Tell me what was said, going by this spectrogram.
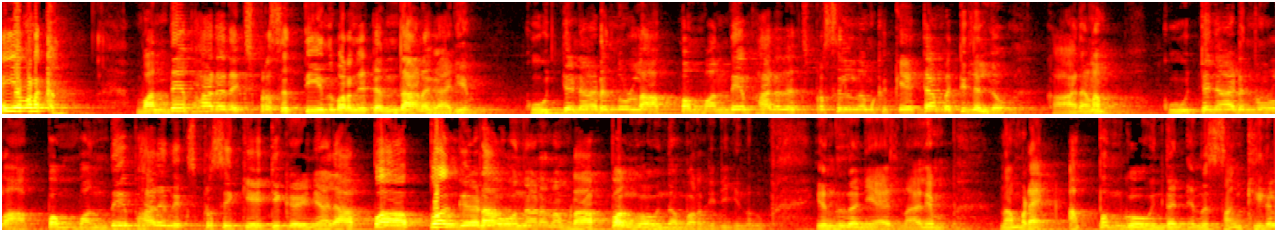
അയ്യ വണക്കം. വന്ദേ ഭാരത് എക്സ്പ്രസ് എത്തി എന്ന് പറഞ്ഞിട്ട് എന്താണ് കാര്യം? കൂറ്റനാട് എന്നുള്ള അപ്പം വന്ദേ ഭാരത് എക്സ്പ്രസ്സിൽ നമുക്ക് കയറ്റാൻ പറ്റില്ലല്ലോ. കാരണം കൂറ്റനാട് എന്നുള്ള അപ്പം വന്ദേ ഭാരത് എക്സ്പ്രസ്സിൽ കയറ്റിക്കഴിഞ്ഞാൽ അപ്പം അപ്പം കേടാവുമെന്നാണ് നമ്മുടെ അപ്പം ഗോവിന്ദൻ പറഞ്ഞിരിക്കുന്നത്. എന്ത് തന്നെയായിരുന്നാലും നമ്മുടെ അപ്പം ഗോവിന്ദൻ എന്ന് സംഖ്യകൾ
